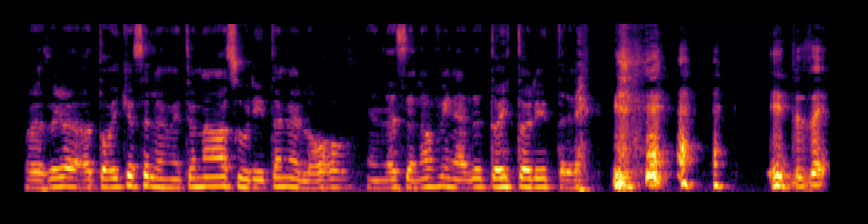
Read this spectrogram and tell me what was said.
Parece que a Toy que se le mete una basurita en el ojo en la escena final de Toy Story 3. Entonces,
